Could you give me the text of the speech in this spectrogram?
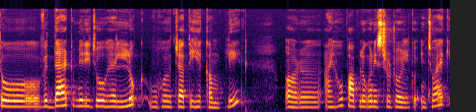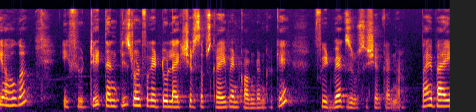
तो विद डैट मेरी जो है लुक वो हो जाती है कंप्लीट और आई uh, होप आप लोगों ने इस ट्यूटोरियल को इन्जॉय किया होगा। If you did then please don't forget to like share subscribe and comment करके फीडबैक ज़रूर से शेयर करना। बाय बाय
